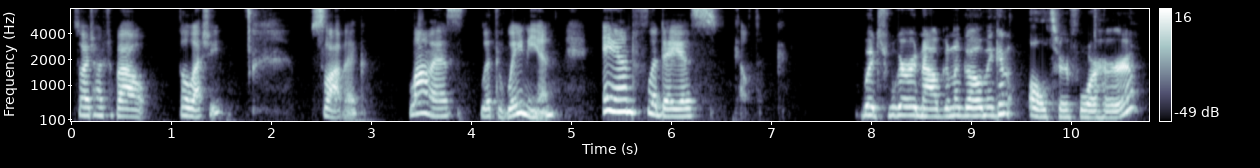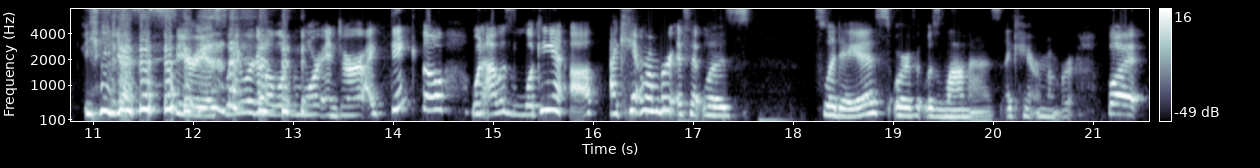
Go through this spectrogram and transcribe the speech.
So I talked about the Leshy, Slavic, Lames, Lithuanian, and Flidais, Celtic. Which we're now gonna go make an altar for her. yes, seriously, we're gonna look more into her. I think though, when I was looking it up, I can't remember if it was Flidais or if it was Lames. I can't remember, but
